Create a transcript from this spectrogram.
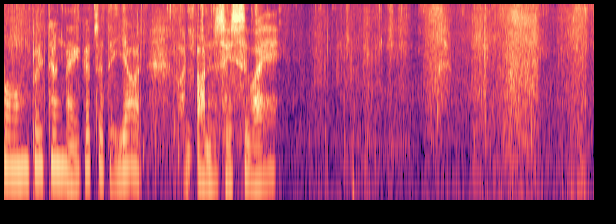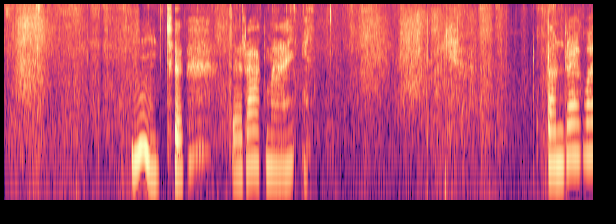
มองไปทางไหนก็จะแต่ยอดอ่อนๆ สวยๆอืมเจอเจอรากไม้ ตอนแรกว่า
